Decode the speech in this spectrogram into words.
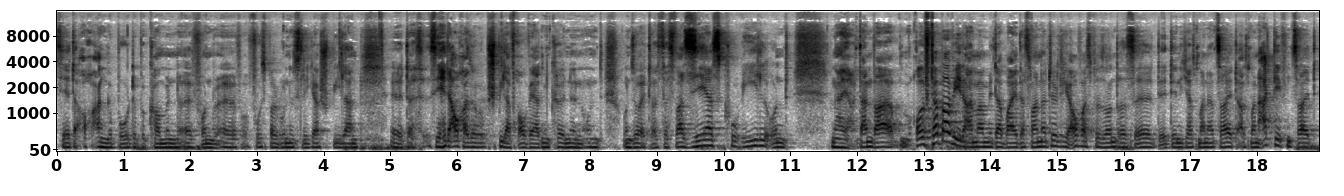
sie hätte auch Angebote bekommen äh, von äh, Fußball-Bundesliga-Spielern. Äh, sie hätte auch also Spielerfrau werden können und, und so etwas. Das war sehr skurril und naja, dann war Rolf Töpper wieder einmal mit dabei. Das war natürlich auch was Besonderes, äh, den ich aus meiner Zeit, aus meiner aktiven Zeit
